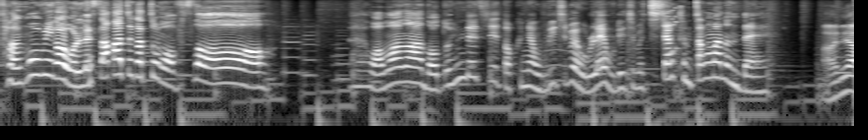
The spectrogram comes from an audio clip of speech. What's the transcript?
당고미가 원래 싸가지가 좀 없어 에, 완완아 너도 힘들지 너 그냥 우리 집에 올래? 우리 집에 치장템 짱 많은데 아니야,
